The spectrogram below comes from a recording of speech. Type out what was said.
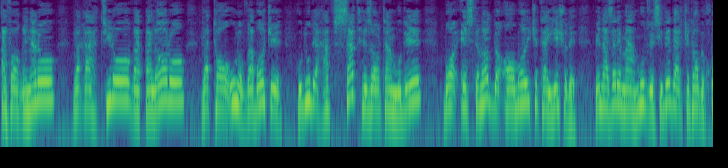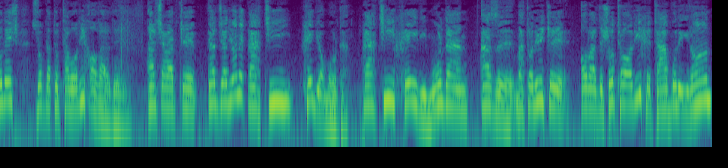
افاقنه رو و قحطی رو و قلا رو و تاون و وبا که حدود 700 هزار تن بوده با استناد به آماری که تهیه شده. به نظر محمود رسیده در کتاب خودش زبدت و تواریخ آورده شود که در جریان قحطی خیلی ها مردن. قحطی خیلی مردن از مطالبی که آورده شد تاریخ تحول ایران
